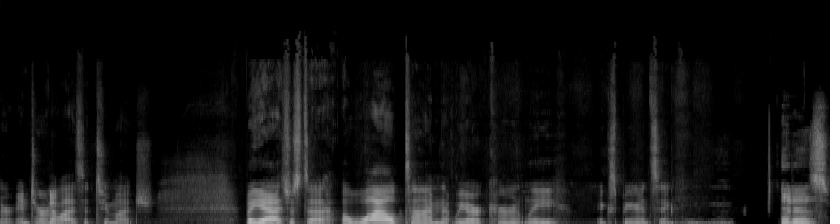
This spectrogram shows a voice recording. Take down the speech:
or internalize it too much but yeah it's just a, a wild time that we are currently experiencing It is.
